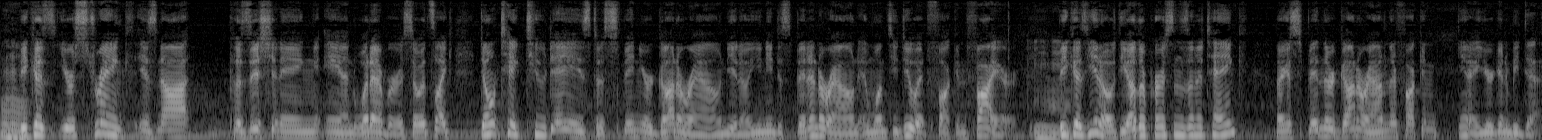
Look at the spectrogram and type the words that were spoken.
Mm-hmm. Because your strength is not positioning and whatever. So it's like don't take 2 days to spin your gun around, you know, you need to spin it around and once you do it fucking fire. Mm-hmm. Because, you know, if the other person's in a tank, they're going to spin their gun around and they're fucking, you know, you're going to be dead.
